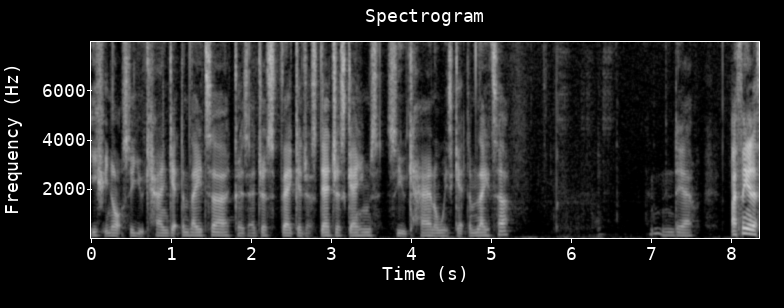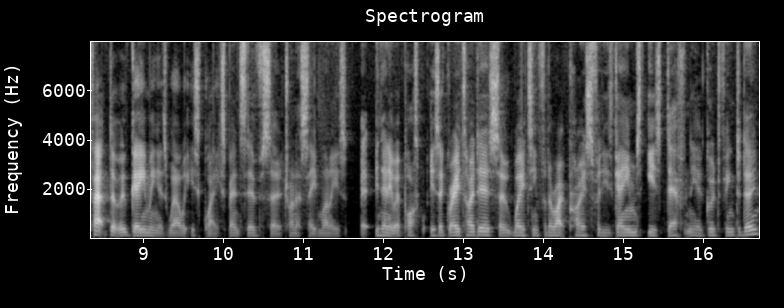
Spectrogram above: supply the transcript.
if you're not, so you can get them later because they're just they're just they're just games, so you can always get them later. And yeah, I think the fact that with gaming as well, it is quite expensive. So trying to save money is, uh, in any way possible is a great idea. So waiting for the right price for these games is definitely a good thing to do.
